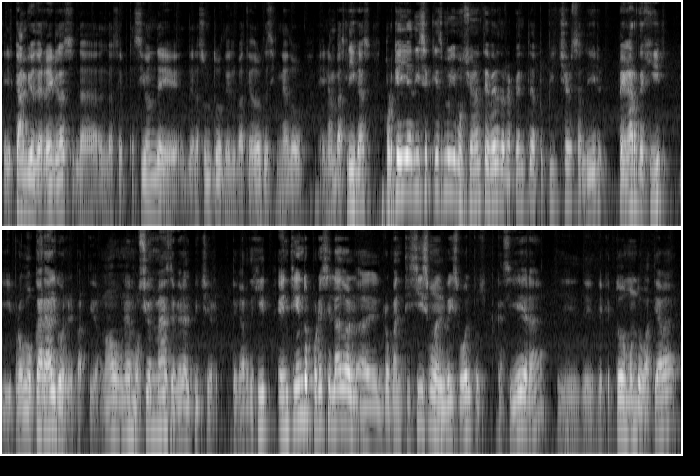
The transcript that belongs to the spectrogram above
el cambio de reglas, la, aceptación del asunto del bateador designado en ambas ligas, porque ella dice que es muy emocionante ver de repente a tu pitcher salir, pegar de hit y provocar algo en el partido, ¿no? Una emoción más de ver al pitcher pegar de hit. Entiendo por ese lado el, romanticismo del béisbol, pues casi era, de, de que todo el mundo bateaba,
